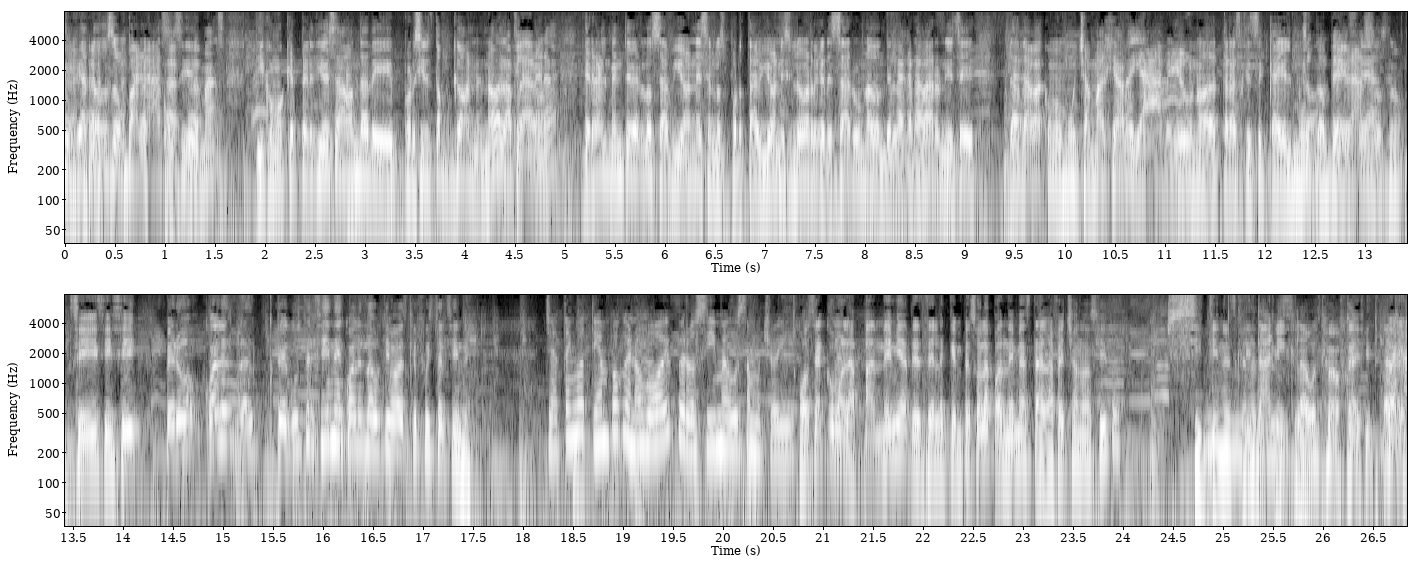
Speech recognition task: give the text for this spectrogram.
ya todos son balazos y demás y como que perdió esa onda de por decir Top Gun, ¿no? La Claro. primera de realmente ver los aviones en los portaaviones y luego regresar uno donde la grabaron y ese te daba como mucha magia. Ahora ya ve uno de atrás que se cae el mundo en Donde pedazos, sea. ¿no? Sí, sí, sí. Pero, ¿cuál es la- ¿te gusta el cine? ¿Cuál es la última vez que fuiste al cine? Ya tengo tiempo que no voy, pero sí me gusta mucho ir. O sea, como la pandemia, desde la que empezó la pandemia hasta la fecha, ¿no ha sido? Sí, tienes cara de que Titanic, sí. la última fue Titanic.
